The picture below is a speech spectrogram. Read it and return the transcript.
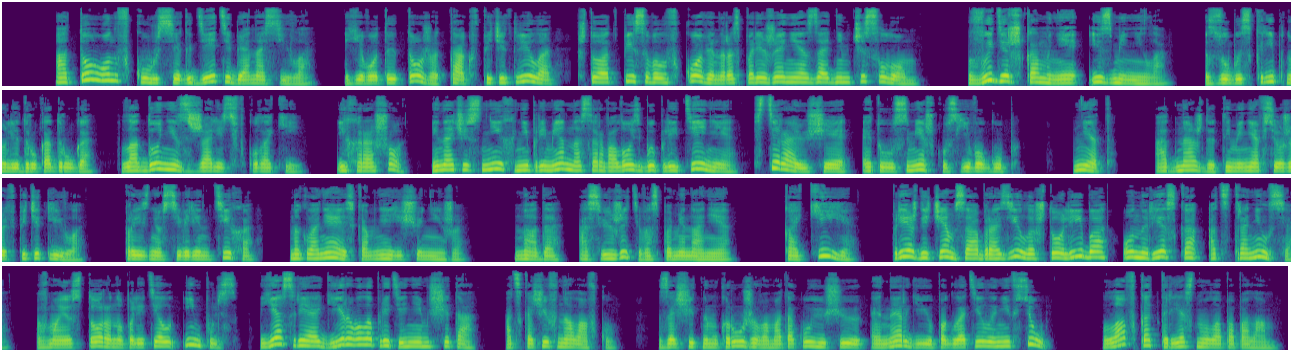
А то он в курсе, где тебя носила. Его ты тоже так впечатлила, что отписывал в Ковен распоряжение задним числом. Выдержка мне изменила. Зубы скрипнули друг от друга, ладони сжались в кулаки. И хорошо, иначе с них непременно сорвалось бы плетение, стирающее эту усмешку с его губ. Нет, однажды ты меня все же впечатлила, произнес Северин тихо, наклоняясь ко мне еще ниже. Надо освежить воспоминания. Какие? Прежде чем сообразила что-либо, он резко отстранился. В мою сторону полетел импульс. Я среагировала плетением щита, отскочив на лавку. Защитным кружевом атакующую энергию поглотила не всю. Лавка треснула пополам.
